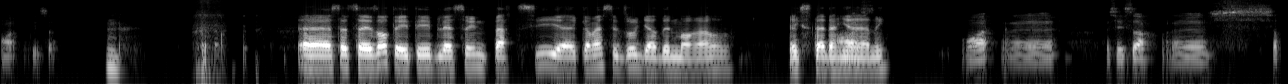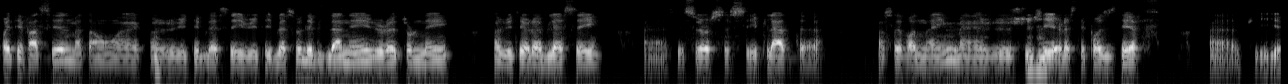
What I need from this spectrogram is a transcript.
ouais, c'est ça. Euh, cette saison, tu as été blessé une partie. Euh, comment c'est dur de garder le moral? C'est ta dernière Ouais, année? Ouais, euh, c'est ça. Euh, ça n'a pas été facile, mettons, quand j'ai été blessé. J'ai été blessé au début de l'année, j'ai retourné, quand j'ai été reblessé. C'est sûr, c'est plate, c'est pas de même, mais j'ai essayé de rester positif. Puis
